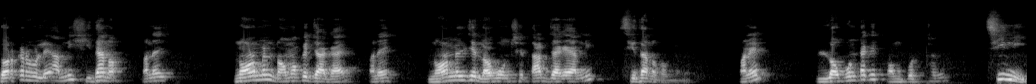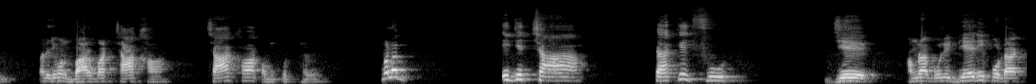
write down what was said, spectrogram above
দরকার হলে আপনি সিধা মানে নর্মাল নমকের জায়গায় মানে নর্মাল যে লবণ সে তার জায়গায় আপনি সিধা নমক নেবেন। মানে লবণটাকে কম করতে হবে। চিনি মানে যেমন বারবার চা খাওয়া চা খাওয়া কম করতে হবে। মানে এই যে চা প্যাকেজ ফুড যে আমরা বলি ডেয়ারি প্রোডাক্ট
